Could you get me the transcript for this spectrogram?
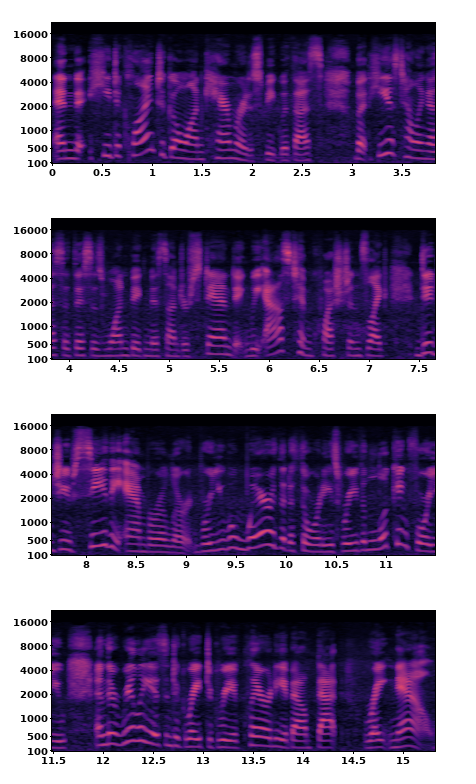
and he declined to go on camera to speak with us, but he is telling us that this is one big misunderstanding. We asked him questions like, did you see the Amber Alert? Were you aware that authorities were even looking for you? And there really isn't a great degree of clarity about that right now.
